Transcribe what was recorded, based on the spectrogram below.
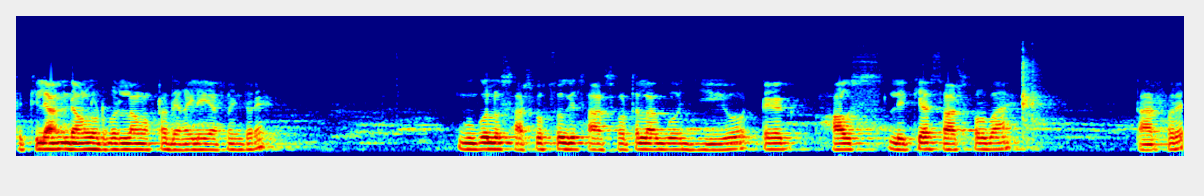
তো কিলা আমি ডাউনলোড করলাম একটা দেখাইলেই আসবেন ধরে গুগল সার্চ বক্স গিয়ে সার্চ করতে লাগবো জিও টেক হাউস লিখিয়া সার্চ করবা। তারপরে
